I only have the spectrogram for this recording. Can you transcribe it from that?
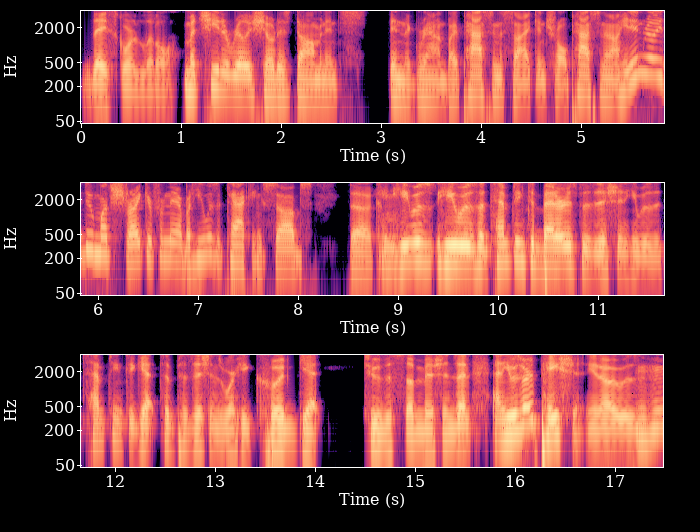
they scored little. Machida really showed his dominance in the ground by passing the side control, passing him out. He didn't really do much striking from there, but he was attacking subs. The He, he was he was attempting to better his position. He was attempting to get to positions where he could get to the submissions, and and he was very patient. You know, it was hmm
